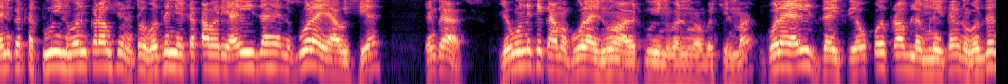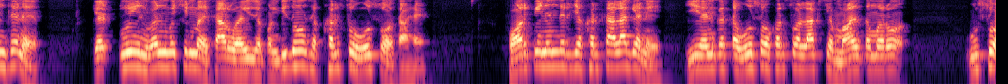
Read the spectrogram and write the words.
એની કરતાં ટુ ઇન વન કરાવશો ને તો વજનની ટકાવારી આવી જાય અને ગોળાઈ આવશે. કેમ કે એવું નથી કે આમાં ગોળાઈ ન આવે ટુ ઇન વનમાં મશીનમાં ગોળાઈ આવી જ જાય છે, એવો કોઈ પ્રોબ્લેમ નહીં થાય વજન છે ને કે ટુ ઇન વન મશીનમાં સારું આવી જાય. પણ બીજું શું છે, ખર્ચો ઓછો થાય ફોરપીની અંદર જે ખર્ચા લાગે ને, એ એની કરતાં ઓછો ખર્ચો લાગશે. માલ તમારો ઊંચો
